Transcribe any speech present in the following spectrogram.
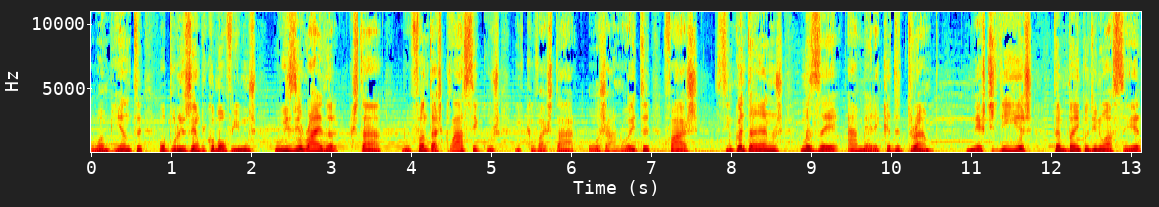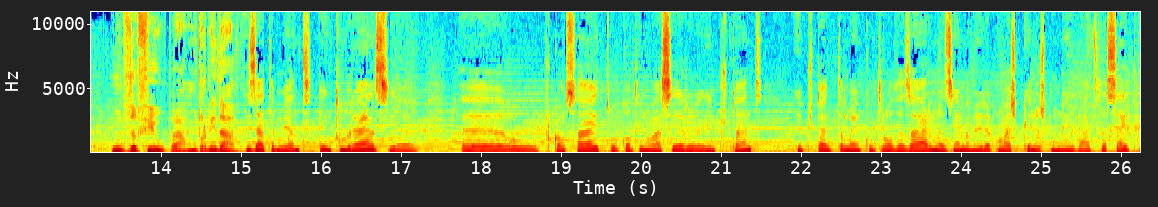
o ambiente, ou por exemplo, como ouvimos, o Easy Rider, que está no Fantas Clássicos e que vai estar hoje à noite, faz 50 anos, mas é a América de Trump. Nestes dias também continua a ser um desafio para a modernidade. Exatamente, a intolerância, uh, o preconceito continua a ser importante Importante também o controle das armas e a maneira como as pequenas comunidades aceitam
